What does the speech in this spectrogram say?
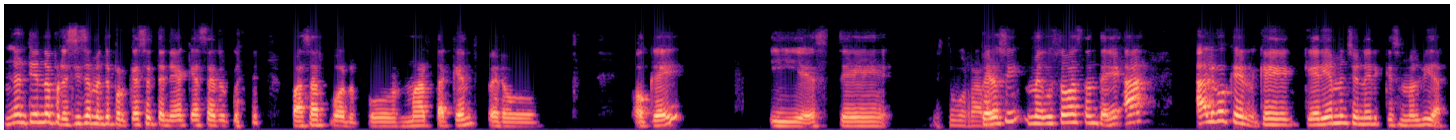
No entiendo precisamente por qué se tenía que hacer pasar por, por Martha Kent, pero ok. Y este. Estuvo raro. Pero sí, me gustó bastante. ¿eh? Ah, algo que, quería mencionar y que se me olvida.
